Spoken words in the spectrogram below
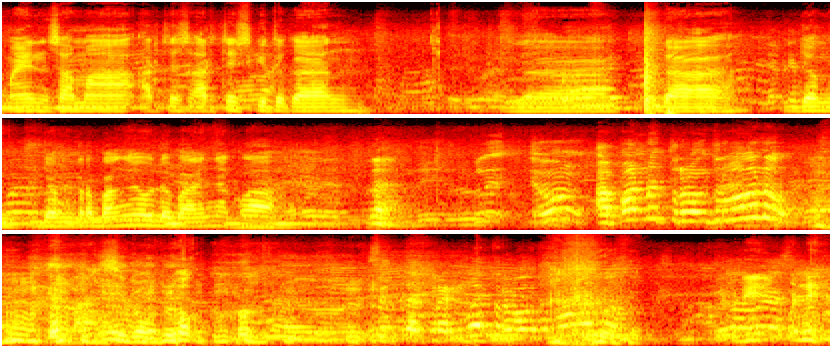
main sama artis-artis gitu kan. Udah, udah jam jam terbangnya udah banyak lah. Emang apaan lu terbang-terbang lu? Masih goblok. Sudah keren banget terbang-terbang lu. Pendi- pendi-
